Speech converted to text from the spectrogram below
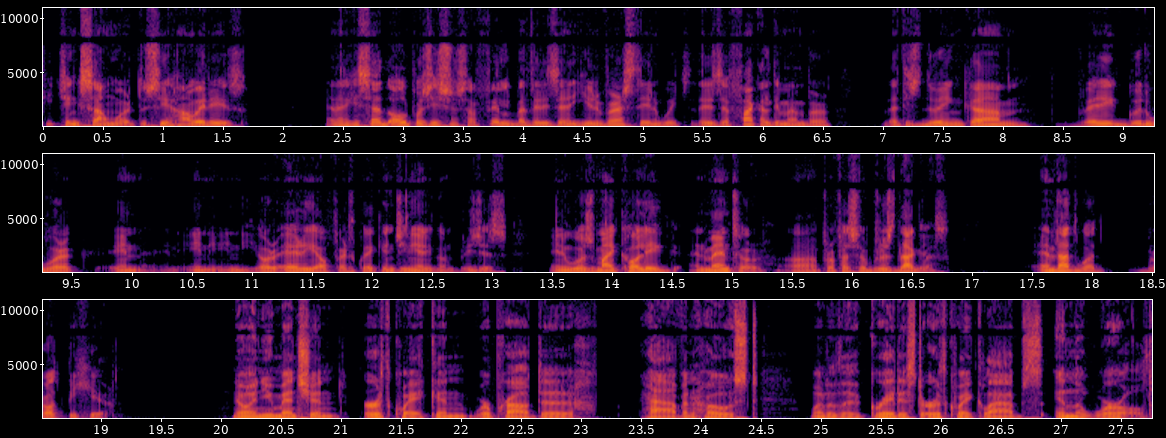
teaching somewhere to see how it is. And then he said, all positions are filled, but there is a university in which there is a faculty member that is doing um, very good work in, in, in your area of earthquake engineering on bridges. And it was my colleague and mentor, uh, Professor Bruce Douglas. And that's what brought me here. No, and you mentioned earthquake, and we're proud to have and host one of the greatest earthquake labs in the world.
